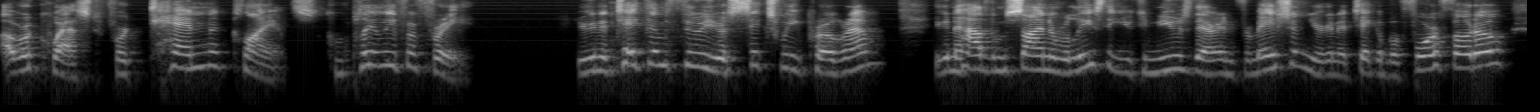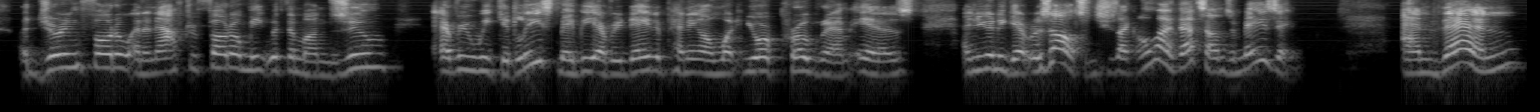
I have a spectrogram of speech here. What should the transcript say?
a request for 10 clients completely for free. You're going to take them through your six week program. You're going to have them sign a release that you can use their information. You're going to take a before photo, a during photo, and an after photo, meet with them on Zoom every week at least, maybe every day, depending on what your program is. And you're going to get results. And she's like, oh my, that sounds amazing. And then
